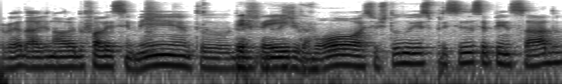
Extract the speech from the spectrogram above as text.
É verdade, na hora do falecimento, dos, dos divórcios, tudo isso precisa ser pensado.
